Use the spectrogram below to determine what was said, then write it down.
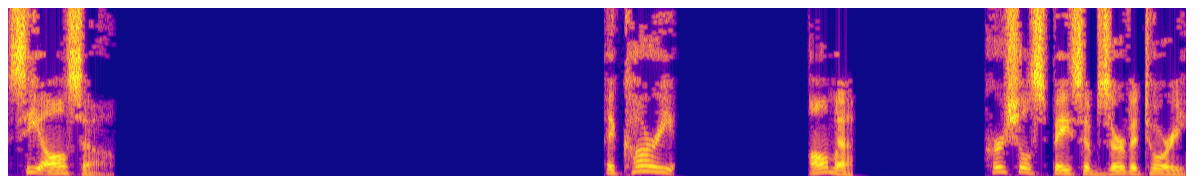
See also. Akari ALMA Herschel Space Observatory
